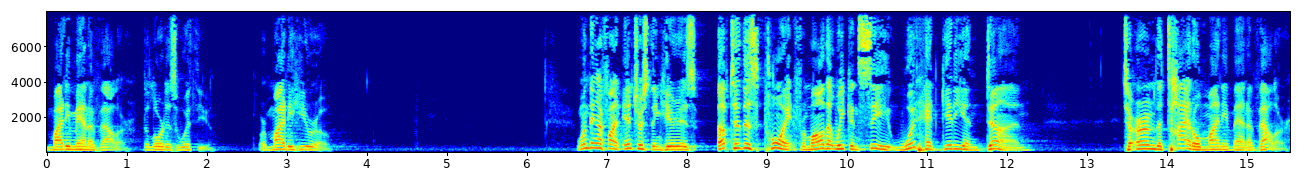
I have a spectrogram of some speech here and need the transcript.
Mighty man of valor, the Lord is with you, or mighty hero. One thing I find interesting here is up to this point, from all that we can see, what had Gideon done to earn the title Mighty Man of Valor?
